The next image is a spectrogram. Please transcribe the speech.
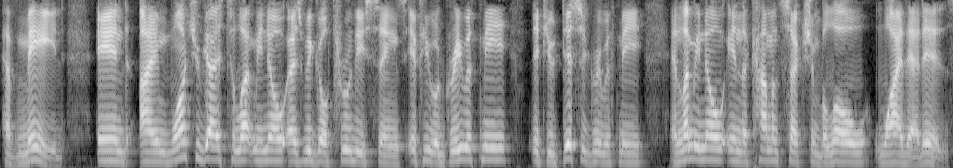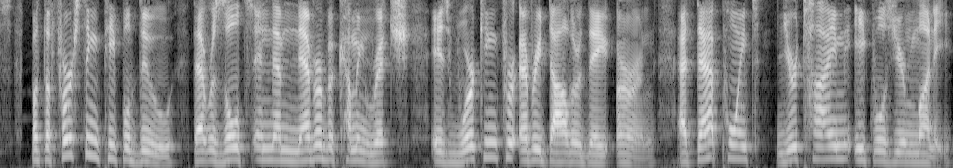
have made. And I want you guys to let me know as we go through these things if you agree with me, if you disagree with me, and let me know in the comment section below why that is. But the first thing people do that results in them never becoming rich is working for every dollar they earn. At that point, your time equals your money.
